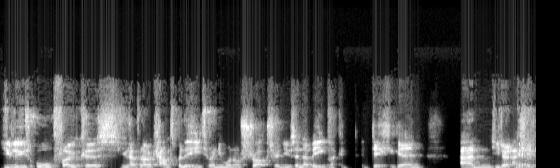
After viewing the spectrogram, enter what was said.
you lose all focus you have no accountability to anyone or structure and you end up eating like a, dick again and you don't actually yeah.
